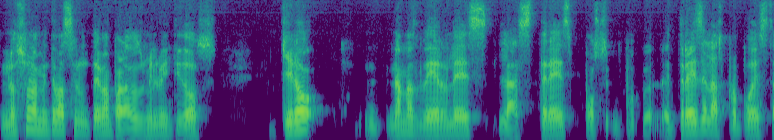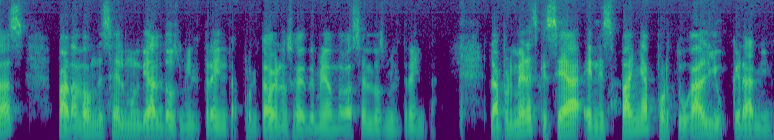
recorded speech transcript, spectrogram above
no solamente va a ser un tema para 2022. Quiero nada más leerles las tres, eh, tres de las propuestas para dónde sea el Mundial 2030, porque todavía no se ha determinado dónde va a ser el 2030. La primera es que sea en España, Portugal y Ucrania,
